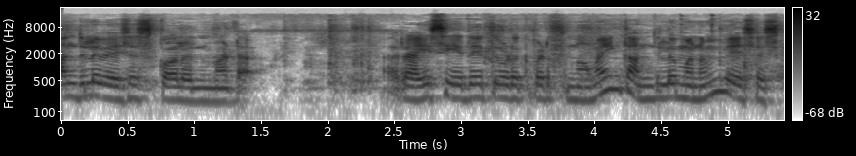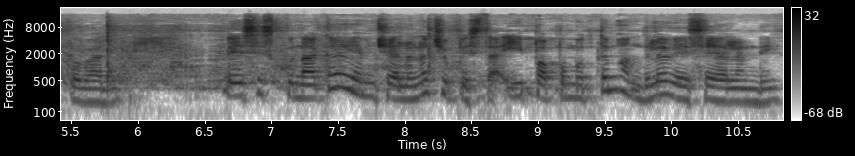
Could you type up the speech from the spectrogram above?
అందులో వేసేసుకోవాలన్నమాట. రైస్ ఏదైతే ఉడకపెడుతున్నామో ఇంకా అందులో మనం వేసేసుకోవాలి. వేసేసుకున్నాక ఏం చేయాలనో చూపిస్తా. ఈ పప్పు మొత్తం అందులో వేసేయాలండి.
